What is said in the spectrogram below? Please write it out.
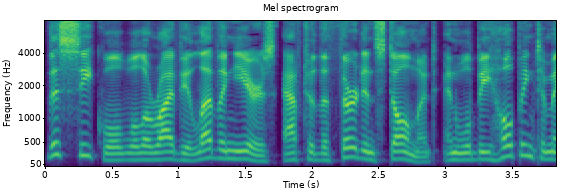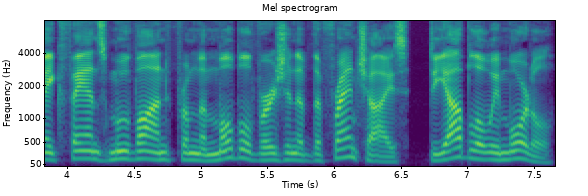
This sequel will arrive 11 years after the third installment and will be hoping to make fans move on from the mobile version of the franchise, Diablo Immortal,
